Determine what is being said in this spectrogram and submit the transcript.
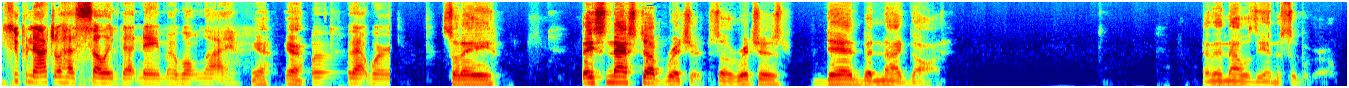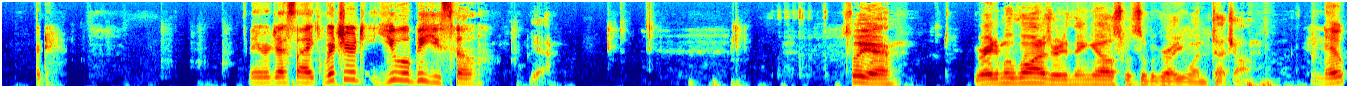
Supernatural has sullied that name. I won't lie. yeah, yeah. Or that word. So they they snatched up Richard. So Richard's dead but not gone. And then that was the end of Supergirl. They were just like, Richard, you will be useful. Yeah. So yeah. You ready to move on? Is there anything else with Supergirl you want to touch on? Nope.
